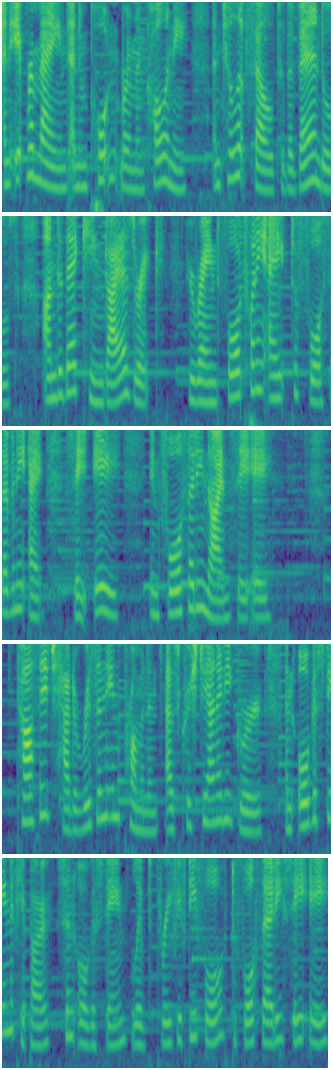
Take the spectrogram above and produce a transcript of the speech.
and it remained an important Roman colony until it fell to the Vandals under their king Gaiseric, who reigned 428 to 478 CE in 439 CE. Carthage had arisen in prominence as Christianity grew, and Augustine of Hippo, St. Augustine, lived 354 to 430 CE,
